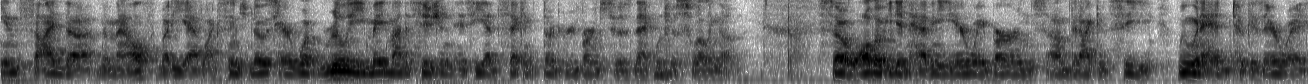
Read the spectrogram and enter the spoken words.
inside the, the mouth, but he had like singed nose hair. What really made my decision is he had second, third degree burns to his neck, which was swelling up. So although he didn't have any airway burns um, that I could see, we went ahead and took his airway,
